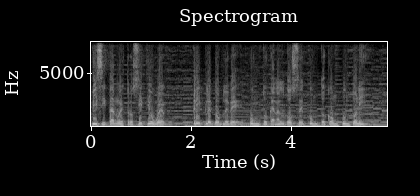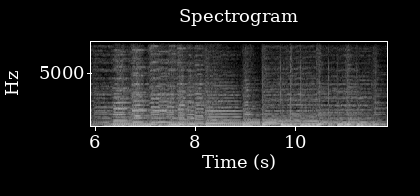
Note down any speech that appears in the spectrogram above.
Visita nuestro sitio web www.canal12.com.ni.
